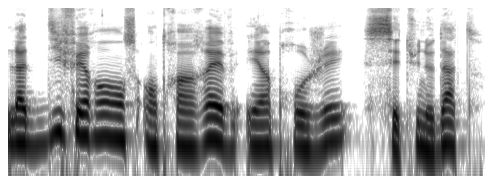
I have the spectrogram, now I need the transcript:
La différence entre un rêve et un projet, c'est une date.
